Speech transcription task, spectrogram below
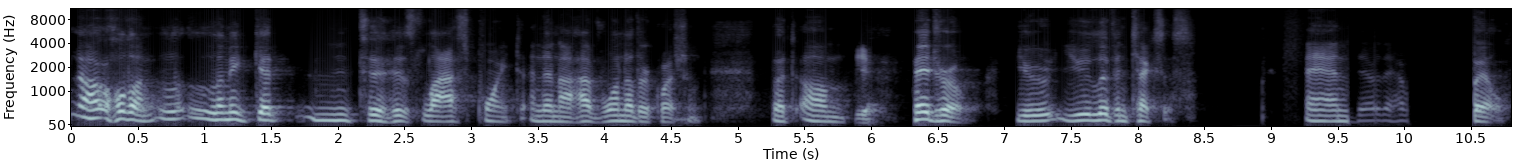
no, hold on. L- let me get to his last point, and then I have one other question. But um, Yeah. Pedro, you you live in Texas, and there they have oil,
